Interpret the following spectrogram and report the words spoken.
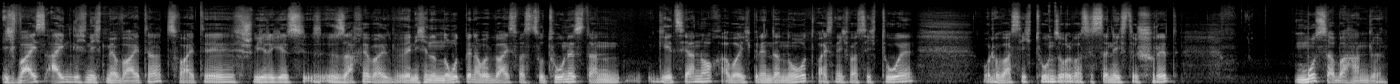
Ich weiß eigentlich nicht mehr weiter. Zweite schwierige Sache, weil wenn ich in der Not bin, aber weiß, was zu tun ist, dann geht es ja noch. Aber ich bin in der Not, weiß nicht, was ich tue oder was ich tun soll, was ist der nächste Schritt muss aber handeln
